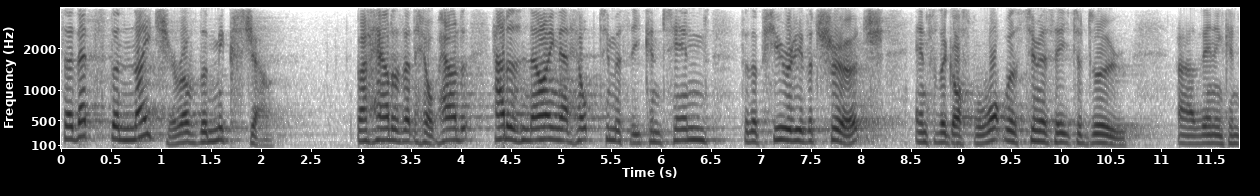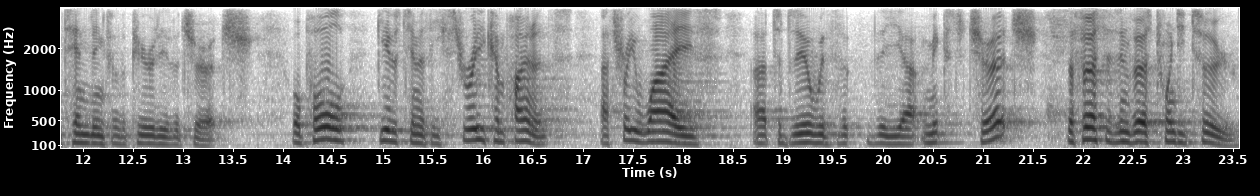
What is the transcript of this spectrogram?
So that's the nature of the mixture. But how does that help? How, do, how does knowing that help Timothy contend for the purity of the church and for the gospel? What was Timothy to do uh, then in contending for the purity of the church? Well, Paul gives Timothy three components, uh, three ways uh, to deal with the, the uh, mixed church. The first is in verse 22.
